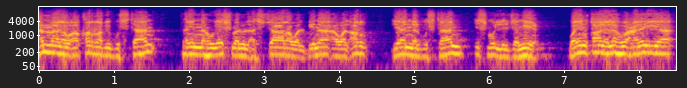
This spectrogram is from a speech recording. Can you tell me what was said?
أما لو أقر ببستان فإنه يشمل الأشجار والبناء والأرض لأن البستان اسم للجميع. وإن قال له علي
